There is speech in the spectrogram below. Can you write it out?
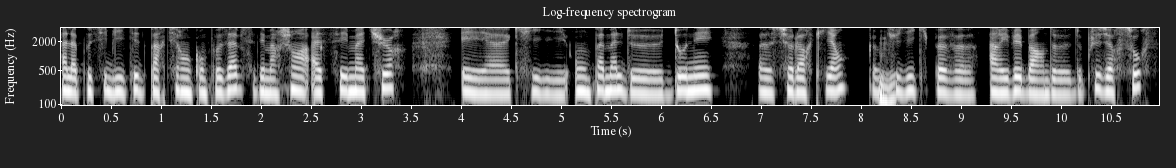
à, la possibilité de partir en composable, c'est des marchands assez matures et euh, qui ont pas mal de données euh, sur leurs clients comme mhm. tu dis, qui peuvent euh, arriver ben, de, de plusieurs sources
